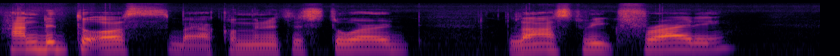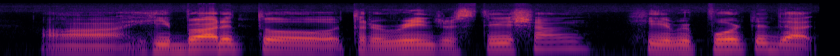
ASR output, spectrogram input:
handed to us by a community steward last week Friday. Uh, he brought it to, to the ranger station. He reported that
